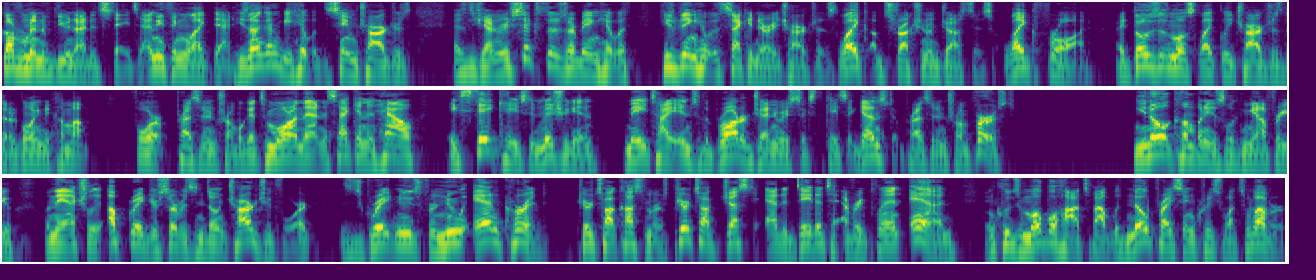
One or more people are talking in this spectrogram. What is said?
government of the United States, anything like that. He's not going to be hit with the same charges as the January 6thers are being hit with. He's being hit with secondary charges like obstruction of justice, like fraud, right? Those are the most likely charges that are going to come up for President Trump. We'll get to more on that in a second and how a state case in Michigan may tie into the broader January 6th case against President Trump first. You know a company is looking out for you when they actually upgrade your service and don't charge you for it. This is great news for new and current Pure Talk customers. Pure Talk just added data to every plan and includes a mobile hotspot with no price increase whatsoever.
